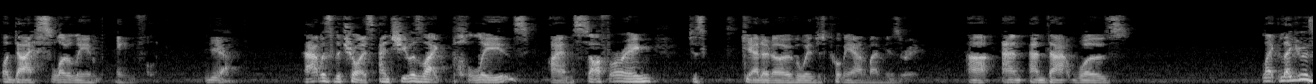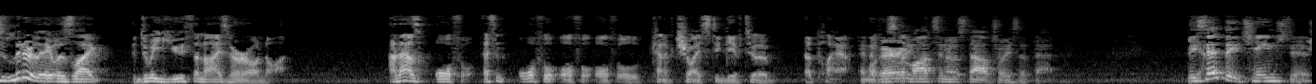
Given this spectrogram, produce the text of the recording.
or die slowly and painfully? Yeah. That was the choice, and she was like, "Please, I am suffering. Just get it over with. Just put me out of my misery." Uh, and and that was like like it was literally it was like, do we euthanize her or not? And that was awful. That's an awful, awful, awful kind of choice to give to a, a player. And a very Matsuno style choice at that. They said they changed it.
